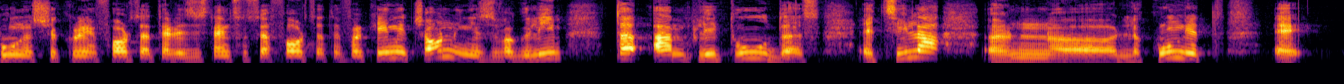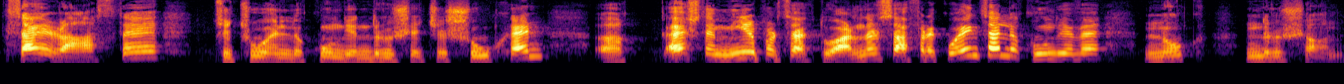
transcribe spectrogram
punës që kryejnë forcat e rezistencës ose forcat e fërkimit çon në një zvogëlim të amplitudës, e cila në lëkundjet e kësaj raste, që quhen lëkundje ndryshe që shuhen, është e mirë përcaktuar, ndërsa frekuenca e lëkundjeve nuk ndryshon.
